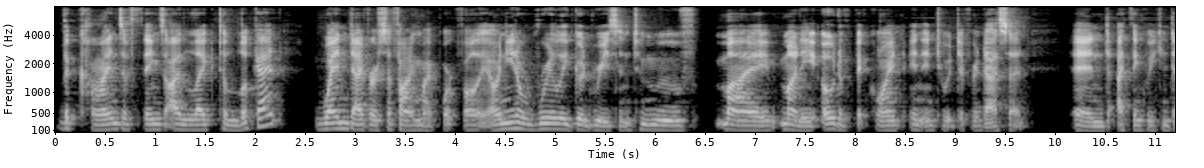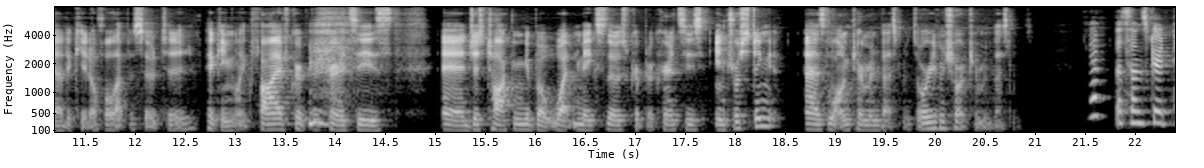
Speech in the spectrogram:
the kinds of things I like to look at when diversifying my portfolio. I need a really good reason to move my money out of Bitcoin and into a different asset. And I think we can dedicate a whole episode to picking like five cryptocurrencies and just talking about what makes those cryptocurrencies interesting as long term investments or even short term investments. Yep, that sounds good.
